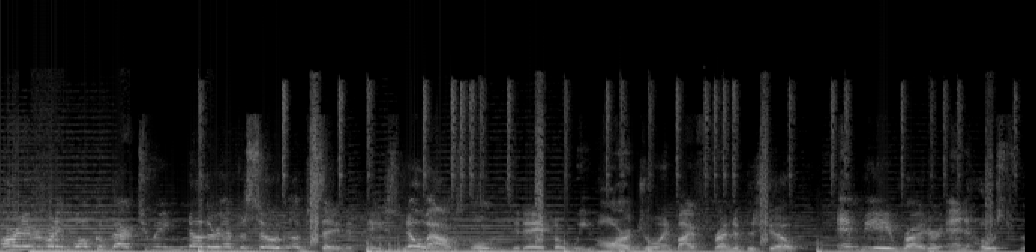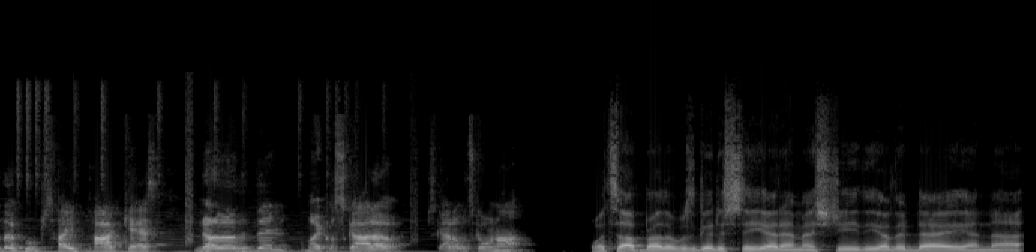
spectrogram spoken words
All right, everybody, welcome back to another episode of Setting the Pace. No Alex Golden today, but we are joined by friend of the show, NBA writer and host for the Hoops Hype podcast, none other than Michael Scotto. Scotto, what's going on? What's up, brother? It was good to see you at MSG the other day, and uh,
